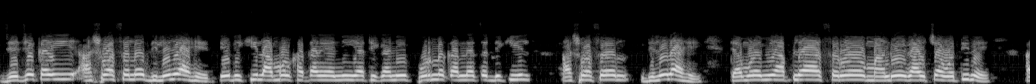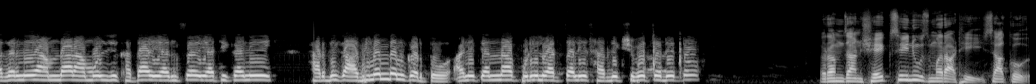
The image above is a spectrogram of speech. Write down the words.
जे जे काही आश्वासनं दिलेले आहेत ते देखील अमोल खताळ यांनी या ठिकाणी पूर्ण करण्याचं देखील आश्वासन दिलेलं आहे. त्यामुळे मी आपल्या सर्व मांडवे गावच्या वतीने आदरणीय आमदार अमोलजी खताळ यांचं या ठिकाणी हार्दिक अभिनंदन करतो आणि त्यांना पुढील वाटचालीस हार्दिक शुभेच्छा देतो. Ramzan Shaikh C News Marathi Sakur.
